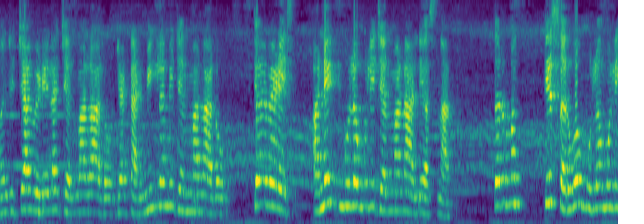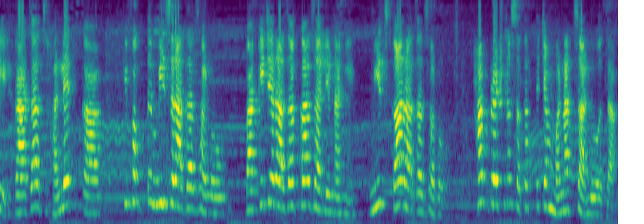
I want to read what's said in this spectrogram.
म्हणजे ज्या वेळेला जन्माला आलो ज्या टायमिंगला मी जन्माला आलो त्यावेळेस अनेक मुलं मुली जन्माला आले असणार. तर मग ते सर्व मुलं मुली राजा झालेत का? की फक्त मीच राजा झालो? बाकीचे राजा का झाले नाही मीच का राजा झालो? हा प्रश्न सतत त्याच्या मनात चालू होता.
